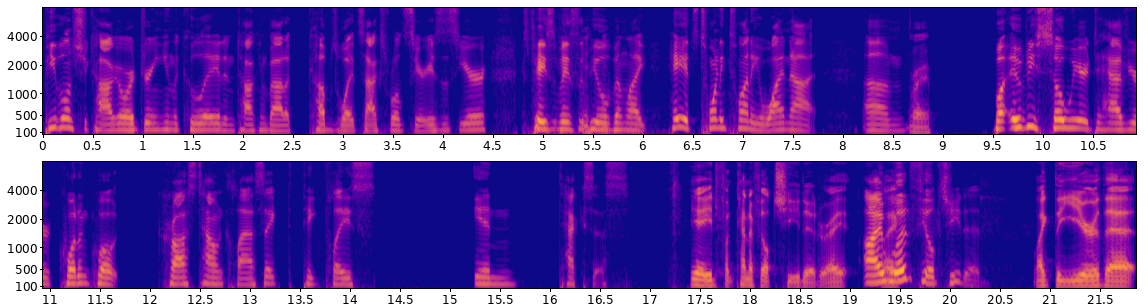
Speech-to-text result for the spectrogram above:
People in Chicago are drinking the Kool Aid and talking about a Cubs White Sox World Series this year because basically, basically people have been like, "Hey, it's 2020, why not?" Um, right. but it would be so weird to have your quote unquote crosstown classic take place in Texas. Yeah, you'd f- kind of feel cheated, right? I Like- would feel cheated. Like the year that,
